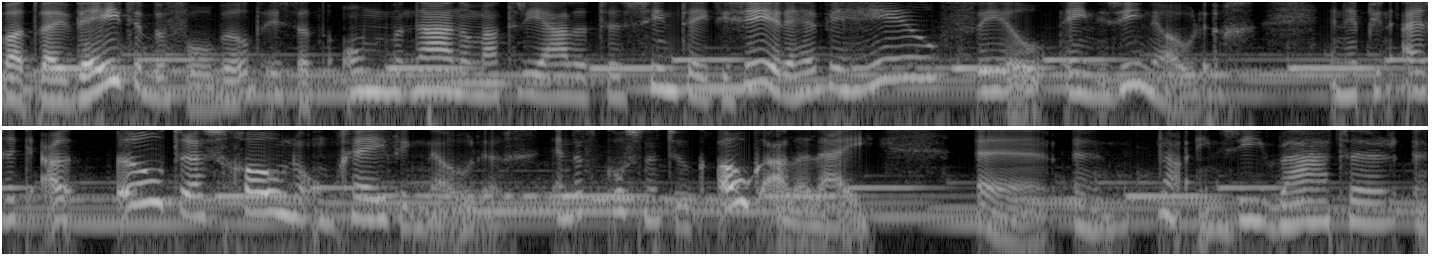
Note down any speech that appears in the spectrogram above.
wat wij weten bijvoorbeeld is dat om nanomaterialen te synthetiseren heb je heel veel energie nodig. En heb je eigenlijk een ultra schone omgeving nodig. En dat kost natuurlijk ook allerlei uh, uh, nou, energie, water, uh,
